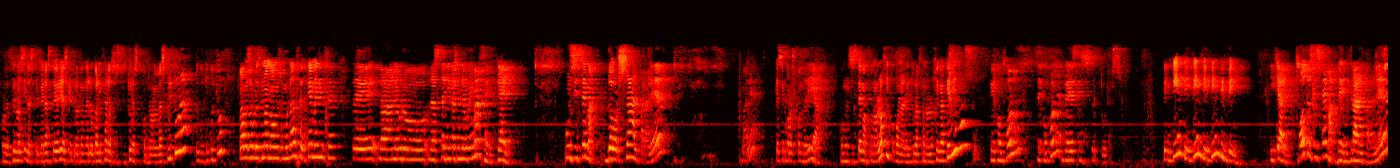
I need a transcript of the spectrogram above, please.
por decirlo así, las primeras teorías que tratan de localizar las estructuras que controlan la escritura. Tucu, tucu, tu. Vamos evolucionando, vamos evolucionando. ¿Qué me dice eh, la neuro, las técnicas de neuroimagen? Que hay un sistema dorsal para leer, ¿vale? Que se correspondería con el sistema fonológico, con la lectura fonológica que vimos, que se compone de estas estructuras. Pim, pim, pim, pim, pim, pim, pim, pim. Y que hay otro sistema ventral para leer,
